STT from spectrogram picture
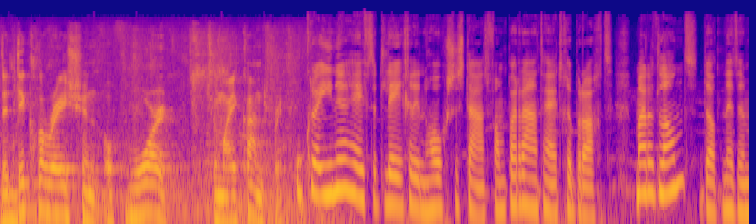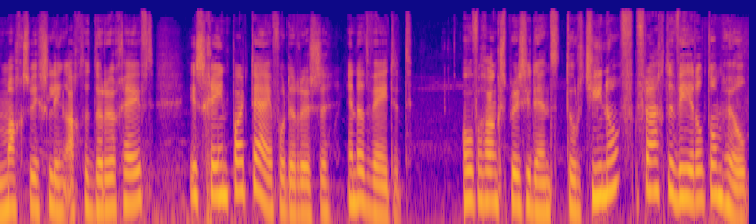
the declaration of war to my country. Oekraïne heeft het leger in hoogste staat van paraatheid gebracht. Maar het land, dat net een machtswisseling achter de rug heeft... is geen partij voor de Russen en dat weet het. Overgangspresident Turchinov vraagt de wereld om hulp.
